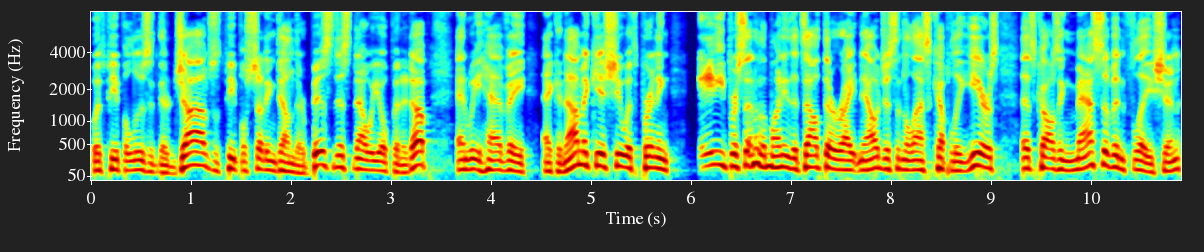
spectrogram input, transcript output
with people losing their jobs, with people shutting down their business. Now we open it up and we have a economic issue with printing 80% of the money that's out there right now, just in the last couple of years, that's causing massive inflation.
